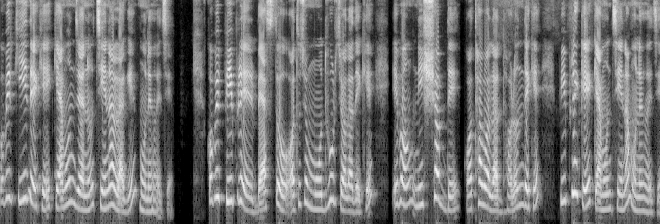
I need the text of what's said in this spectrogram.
কবির কি দেখে কেমন যেন চেনা লাগে মনে হয়েছে। কবি পিঁপড়ের ব্যস্ত অথচ মধুর চলা দেখে এবং নিঃশব্দে কথা বলার ধরন দেখে পিঁপড়েকে কেমন চেনা মনে হয়েছে।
